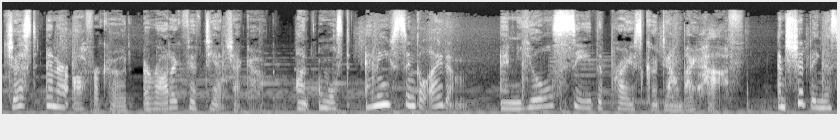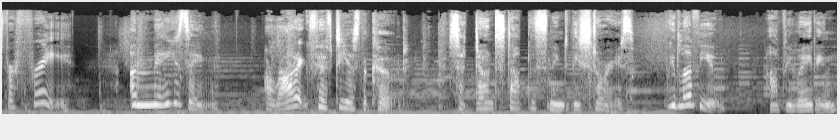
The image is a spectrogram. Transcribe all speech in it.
Just enter offer code erotic50 at checkout on almost any single item, and you'll see the price go down by half. And shipping is for free. Amazing! Erotic50 is the code. So don't stop listening to these stories. We love you. I'll be waiting.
